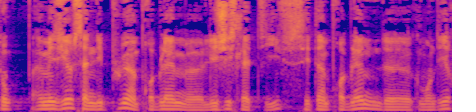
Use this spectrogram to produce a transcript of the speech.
Donc, à mes yeux, ça n'est plus un problème législatif, c'est un problème de, comment dire,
